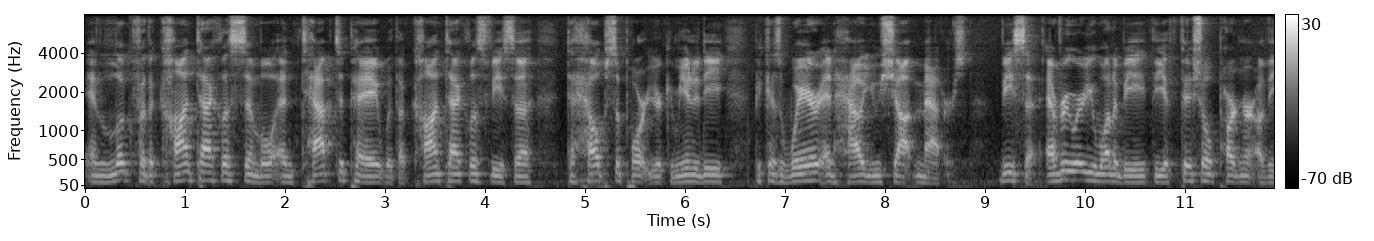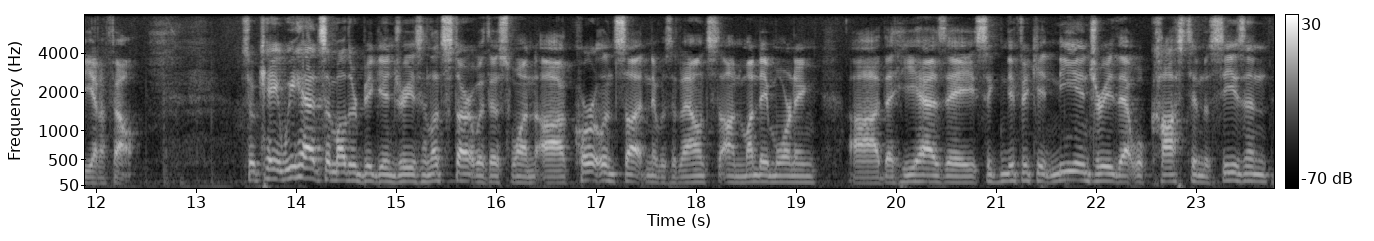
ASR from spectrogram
and look for the contactless symbol and tap to pay with a contactless Visa to help support your community because where and how you shop matters. Visa, everywhere you want to be, the official partner of the NFL. So, Kate, we had some other big injuries, and let's start with this one. Uh, Courtland Sutton, it was announced on Monday morning uh, that he has a significant knee injury that will cost him the season.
